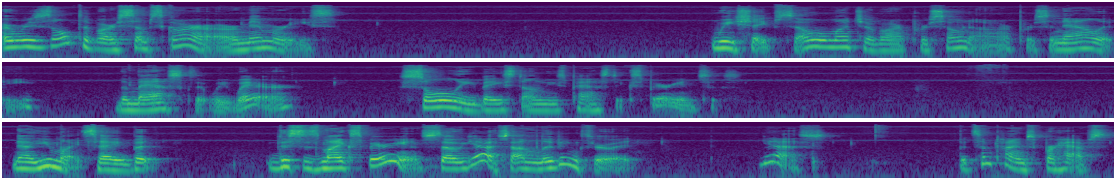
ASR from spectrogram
a result of our samskara, our memories. We shape so much of our persona, our personality, the mask that we wear, solely based on these past experiences. Now, you might say, but this is my experience, so yes, I'm living through it. Yes. But sometimes, perhaps,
